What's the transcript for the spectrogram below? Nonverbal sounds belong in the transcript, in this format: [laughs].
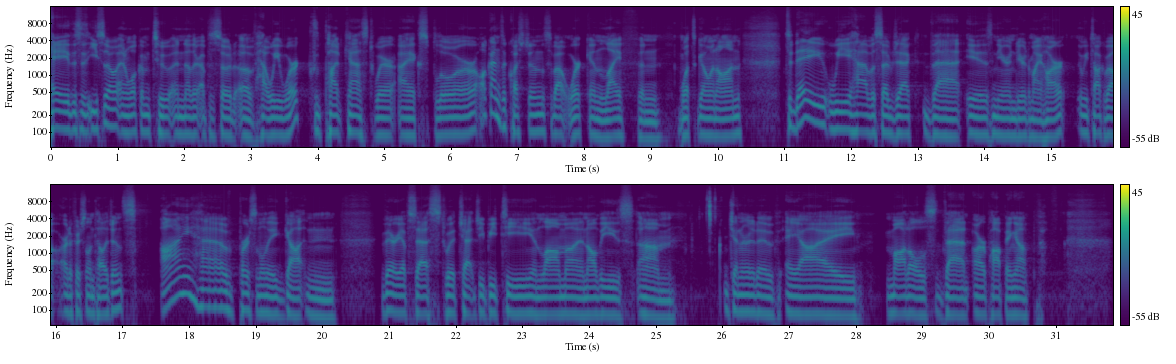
Hey, this is Iso, and welcome to another episode of How We Work, the podcast where I explore all kinds of questions about work and life and what's going on. Today, we have a subject that is near and dear to my heart. We talk about artificial intelligence. I have personally gotten very obsessed with ChatGPT and Llama and all these um, generative AI models that are popping up,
